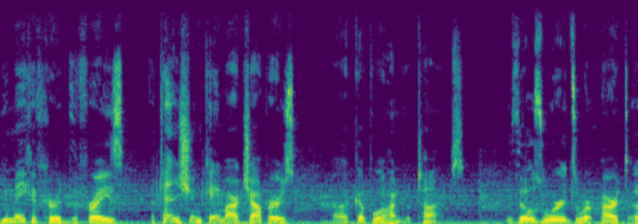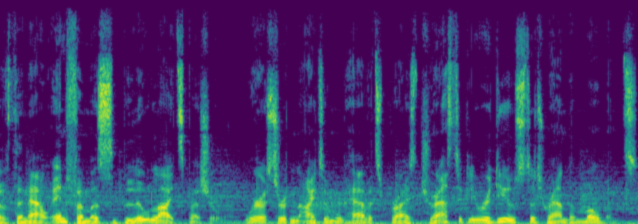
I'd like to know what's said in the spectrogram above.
you may have heard the phrase, Attention Kmart shoppers, a couple hundred times. Those words were part of the now infamous Blue Light Special, where a certain item would have its price drastically reduced at random moments.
